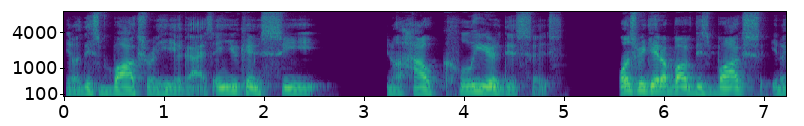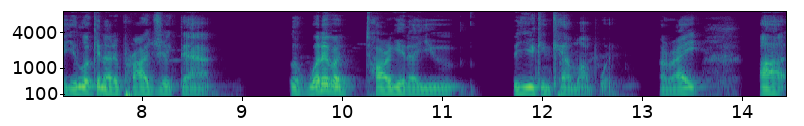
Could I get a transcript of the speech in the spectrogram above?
you know, this box right here, guys. And you can see, you know, how clear this is. Once we get above this box, you know, you're looking at a project that, look, whatever target are you, that you can come up with. All right. Uh,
